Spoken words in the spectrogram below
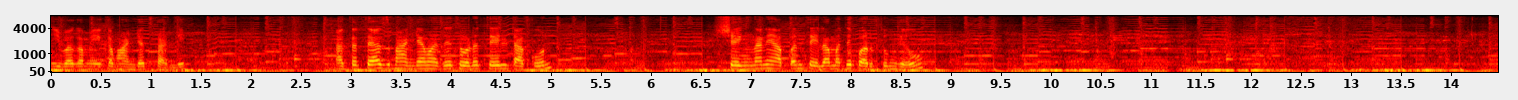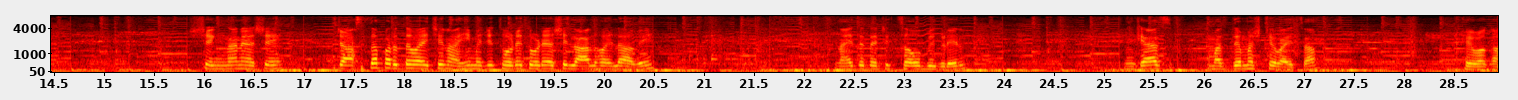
ही बघा मी एका भांड्यात काढली. आता त्याच भांड्यामध्ये थोडं तेल टाकून शेंगदाणे आपण तेलामध्ये परतून घेऊ. शेंगदाणे असे जास्त परतवायचे नाही म्हणजे थोडे थोडे असे लाल व्हायला हवे. नाही तर त्याची चव बिघडेल. गॅस मध्यमच ठेवायचा. हे बघा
